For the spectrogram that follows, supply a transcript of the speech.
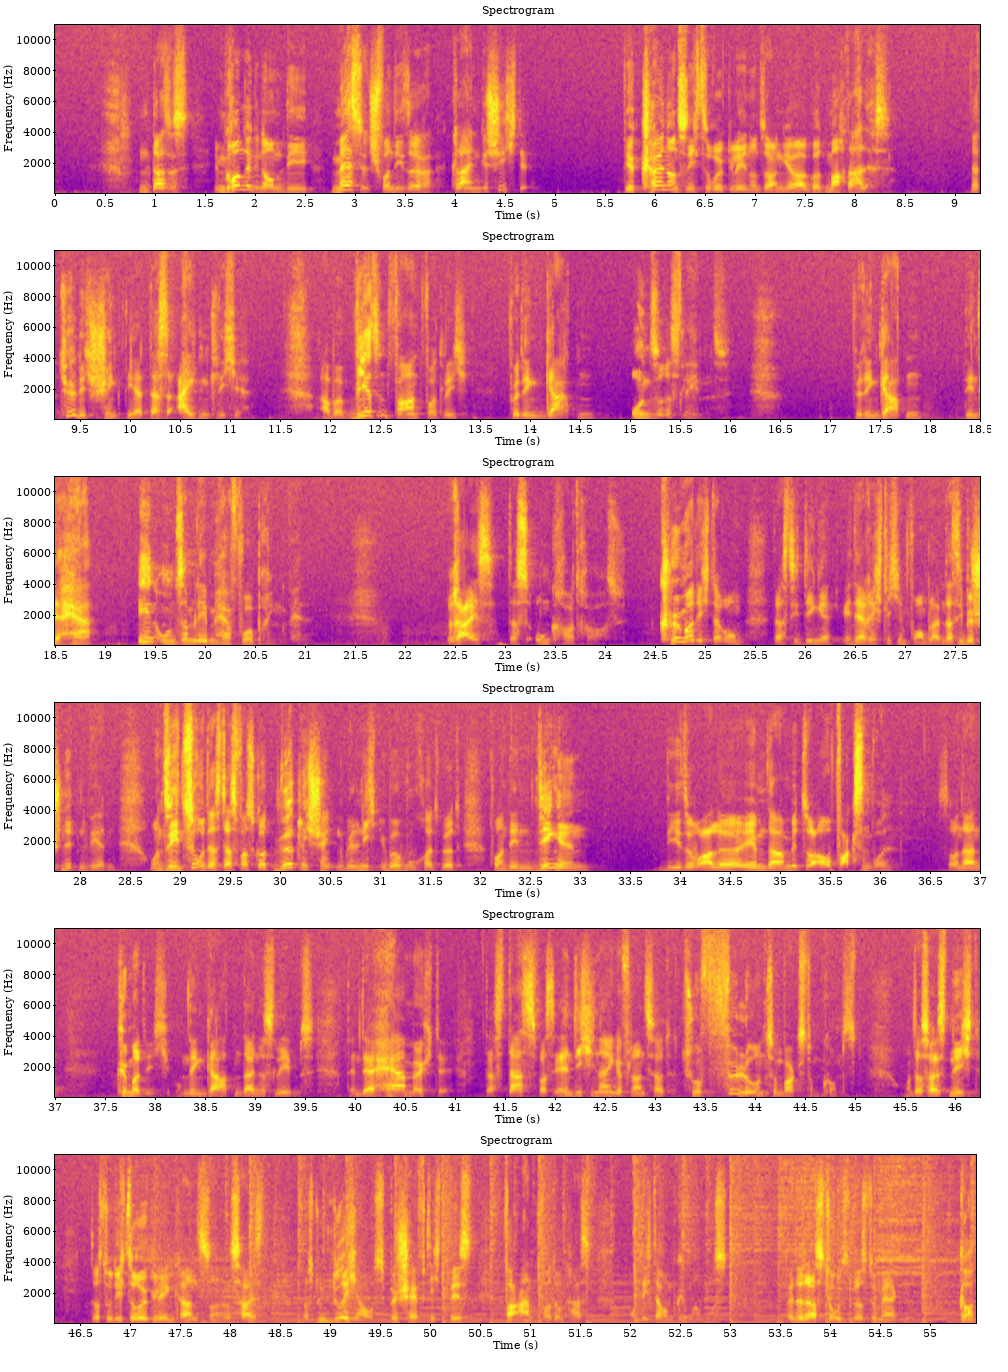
Und das ist im Grunde genommen die Message von dieser kleinen Geschichte. Wir können uns nicht zurücklehnen und sagen, ja, Gott macht alles. Natürlich schenkt er das Eigentliche. Aber wir sind verantwortlich für den Garten unseres Lebens. Für den Garten, den der Herr in unserem Leben hervorbringen will. Reiß das Unkraut raus. Kümmere dich darum, dass die Dinge in der rechtlichen Form bleiben, dass sie beschnitten werden. Und sieh zu, dass das, was Gott wirklich schenken will, nicht überwuchert wird von den Dingen, die so alle eben damit so aufwachsen wollen, sondern kümmere dich um den Garten deines Lebens. Denn der Herr möchte, dass das, was er in dich hineingepflanzt hat, zur Fülle und zum Wachstum kommst. Und das heißt nicht, dass du dich zurücklegen kannst, sondern das heißt, dass du durchaus beschäftigt bist, Verantwortung hast und dich darum kümmern musst. Wenn du das tust, wirst du merken, Gott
